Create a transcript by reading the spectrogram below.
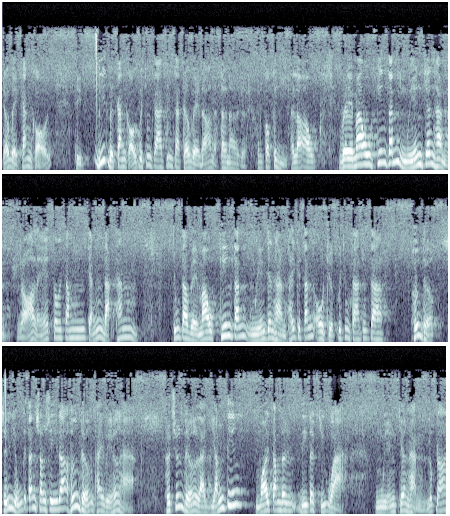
trở về căn cội. Thì biết được căn cội của chúng ta chúng ta trở về đó là tới nơi rồi, không có cái gì phải lo âu. Về mau kiến tánh nguyện chân hành, rõ lẽ tôi tâm chẳng đạt thanh. Chúng ta về mau kiến tánh nguyện chân hành, thấy cái tánh ô trượt của chúng ta chúng ta hướng thượng sử dụng cái tánh sân si đó, hướng thượng thay vì hướng hạ. Hướng thượng là dẫn tiến mọi tâm lên đi tới chữ hòa. Nguyện chân hành, lúc đó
